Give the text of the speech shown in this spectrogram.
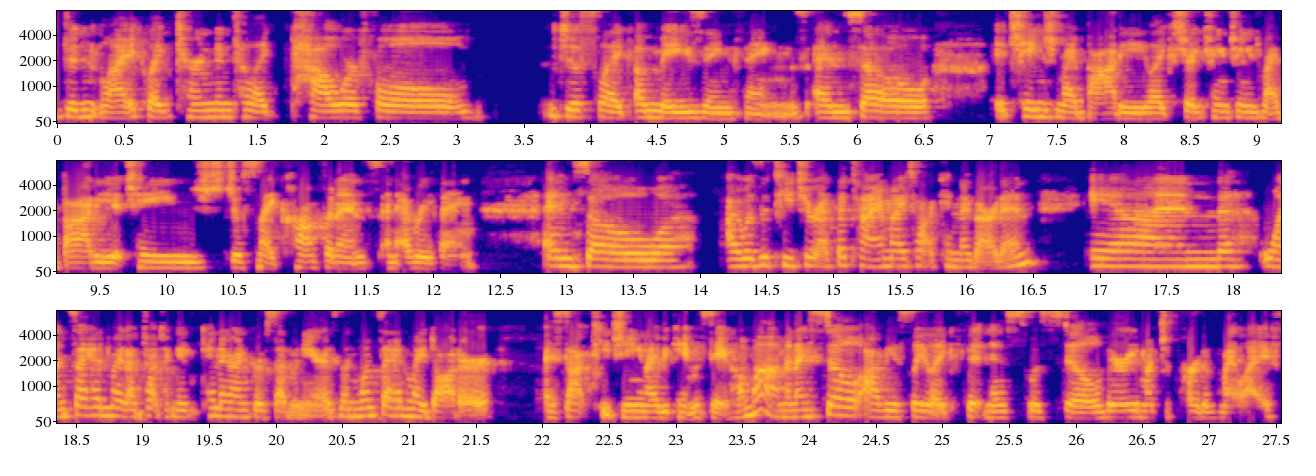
didn't like, like turned into like powerful, just like amazing things. And so it changed my body, like strength training changed my body. It changed just my confidence and everything. And so I was a teacher at the time. I taught kindergarten and once I had my, daughter, I taught kindergarten for seven years. And once I had my daughter, I stopped teaching and I became a stay at home mom. And I still, obviously, like fitness was still very much a part of my life.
